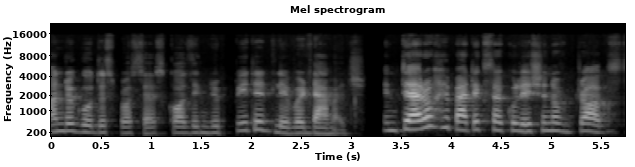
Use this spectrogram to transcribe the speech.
undergo this process causing repeated liver damage. Enterohepatic circulation of drugs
